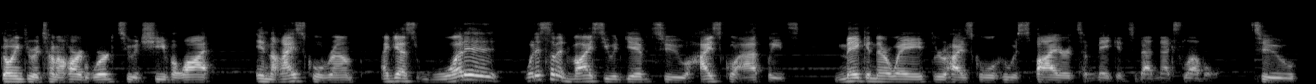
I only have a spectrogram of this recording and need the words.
going through a ton of hard work to achieve a lot in the high school realm. I guess what is what is some advice you would give to high school athletes making their way through high school who aspire to make it to that next level, to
